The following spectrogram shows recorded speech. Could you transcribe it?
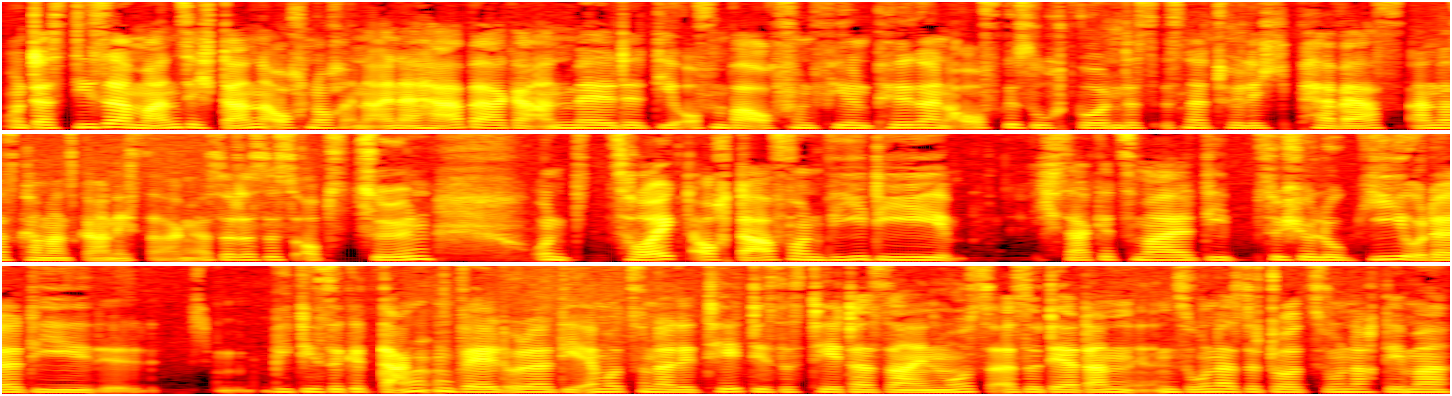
Und dass dieser Mann sich dann auch noch in einer Herberge anmeldet, die offenbar auch von vielen Pilgern aufgesucht wurden, das ist natürlich pervers, anders kann man es gar nicht sagen. Also das ist obszön und zeugt auch davon, wie die, ich sag jetzt mal, die Psychologie oder die wie diese Gedankenwelt oder die Emotionalität dieses Täters sein muss. Also der dann in so einer Situation, nachdem er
